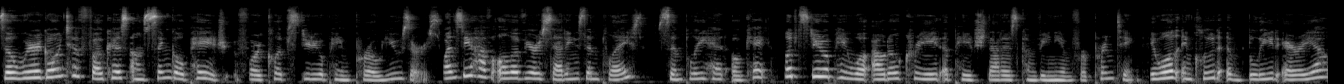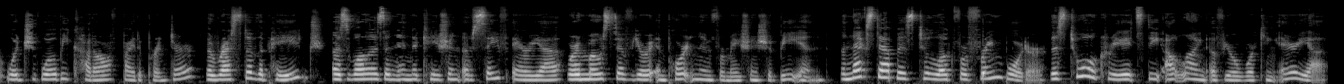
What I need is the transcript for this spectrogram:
So we're going to focus on single page for Clip Studio Paint Pro users. Once you have all of your settings in place, simply hit OK. Clip Studio Paint will auto-create a page that is convenient for printing. It will include a bleed area which will be cut off by the printer, the rest of the page, as well as an indication of safe area where most of your important information should be in. The next step is to look for frame border. This tool creates the outline of your working area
